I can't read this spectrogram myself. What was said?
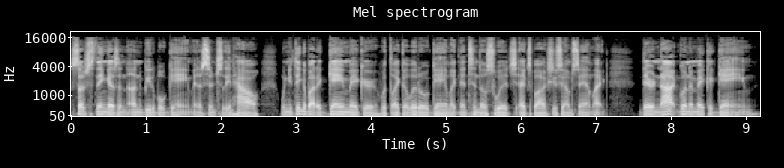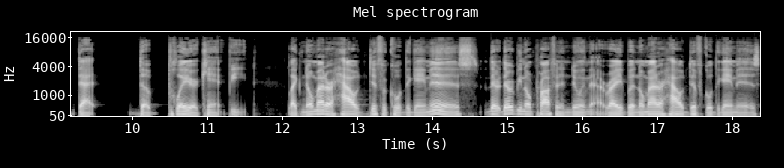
such thing as an unbeatable game and essentially and how when you think about a game maker with like a little game like Nintendo Switch, Xbox, you see what I'm saying? Like they're not going to make a game that the player can't beat. Like no matter how difficult the game is, there there would be no profit in doing that, right? But no matter how difficult the game is,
